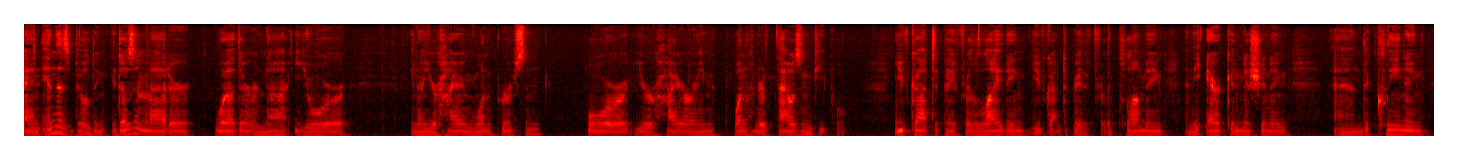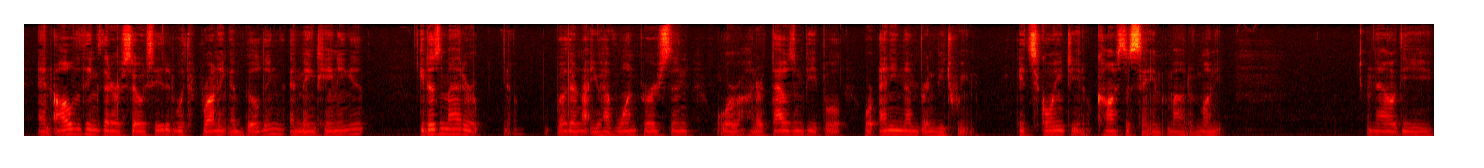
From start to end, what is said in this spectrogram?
And in this building, it doesn't matter whether or not you're, you know, you're hiring one person or you're hiring 100,000 people. You've got to pay for the lighting, you've got to pay for the plumbing and the air conditioning and the cleaning and all the things that are associated with running a building and maintaining it. It doesn't matter, you know, whether or not you have one person or 100,000 people or any number in between. It's going to, you know, cost the same amount of money. Now the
